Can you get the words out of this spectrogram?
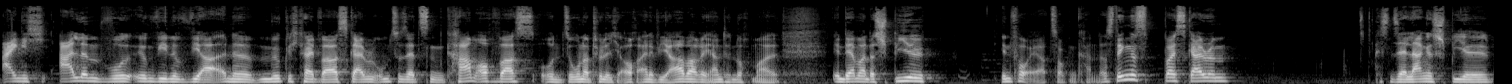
eigentlich allem, wo irgendwie eine, VR, eine Möglichkeit war, Skyrim umzusetzen, kam auch was und so natürlich auch eine VR-Variante nochmal, in der man das Spiel in VR zocken kann. Das Ding ist bei Skyrim, ist ein sehr langes Spiel,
